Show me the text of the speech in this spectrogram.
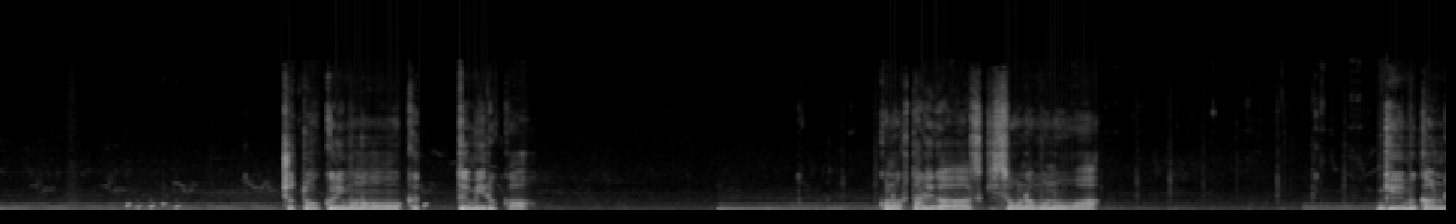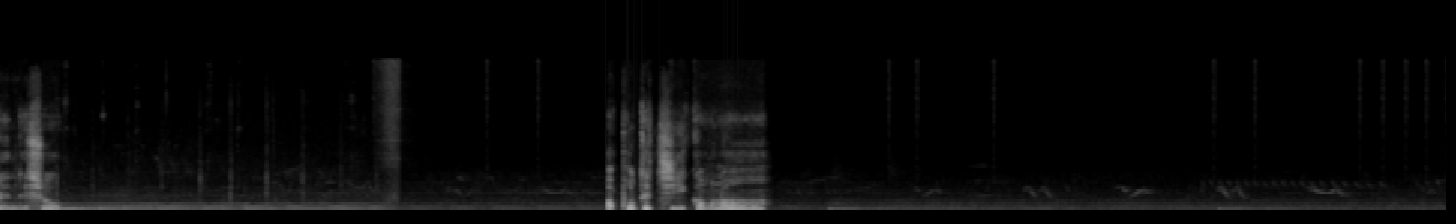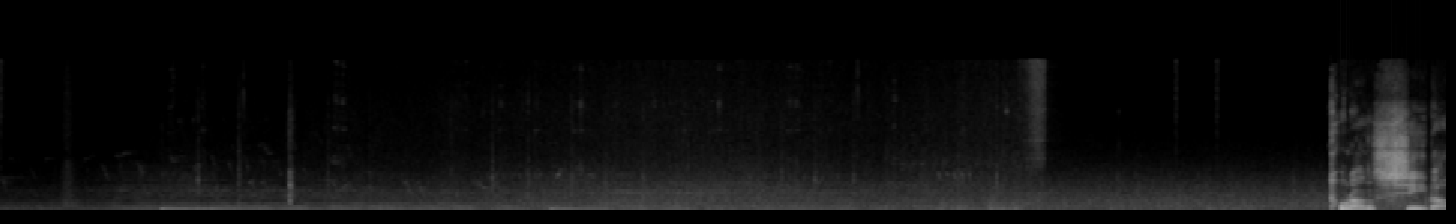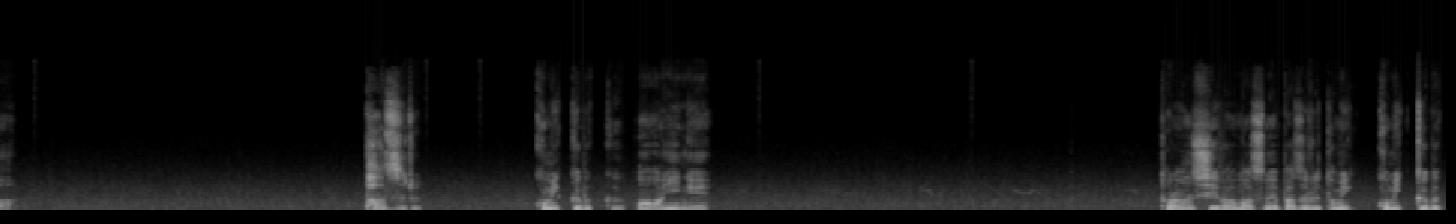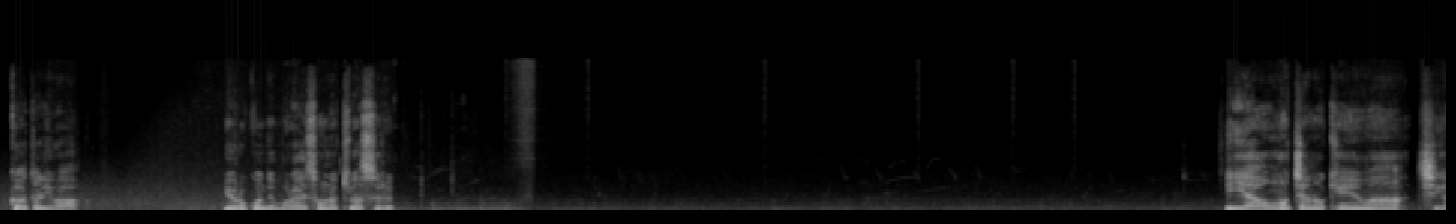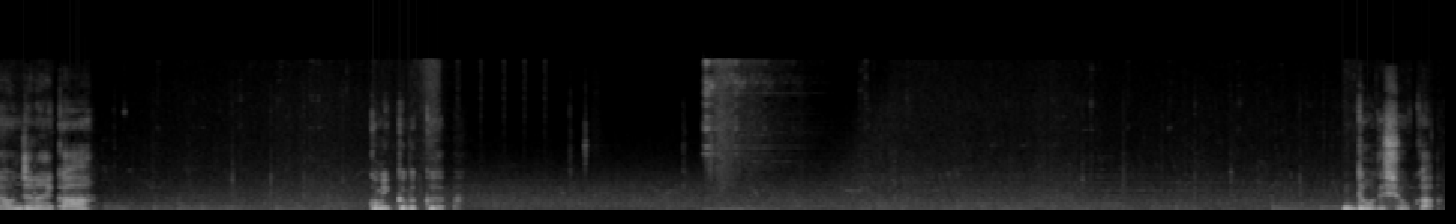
ちょっと贈り物を送ってみるか。この二人が好きそうなものは、ゲーム関連でしょう。あ、ポテチかもな。トランシーバーパズルコミックブック？ああいいね。トランシーバーマス目パズルコミックブックあたりは喜んでもらえそうな気はする。いやおもちゃの件は違うんじゃないか？コミックブック。どうでしょうか？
